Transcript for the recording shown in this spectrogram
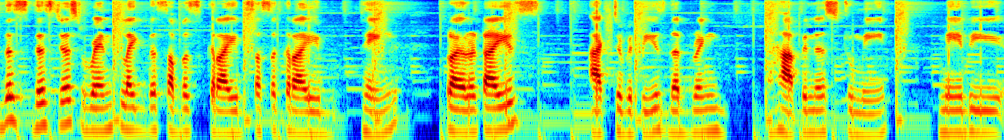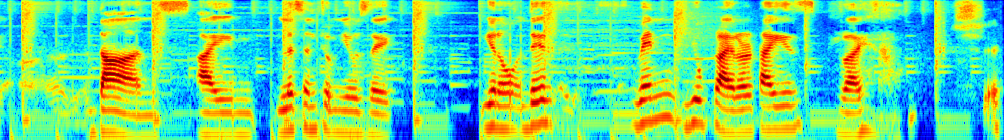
this this just went like the subscribe subscribe thing. Prioritize activities that bring happiness to me. Maybe uh, dance. I listen to music. You know there when you prioritize shit.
